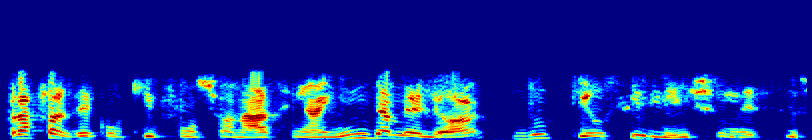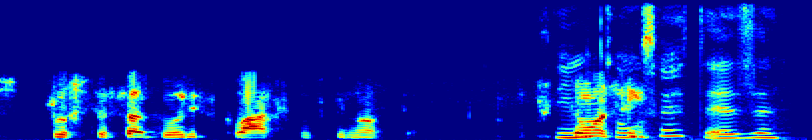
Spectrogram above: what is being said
para fazer com que funcionassem ainda melhor do que o silício nesses processadores clássicos que nós temos. Sim, então, assim, com certeza.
